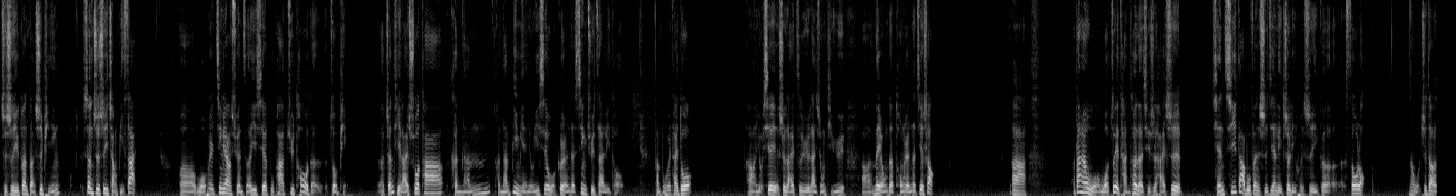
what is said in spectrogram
只是一段短视频，甚至是一场比赛。呃，我会尽量选择一些不怕剧透的作品。呃，整体来说，它很难很难避免有一些我个人的兴趣在里头，但不会太多。啊，有些也是来自于懒熊体育啊内容的同人的介绍。啊，当然，我我最忐忑的其实还是前期大部分时间里，这里会是一个 solo。那我知道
